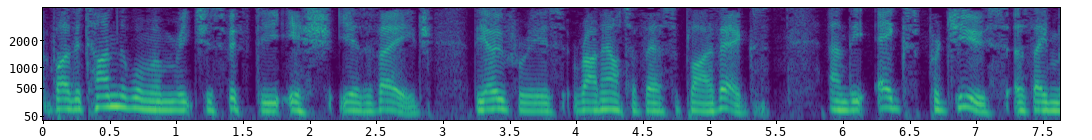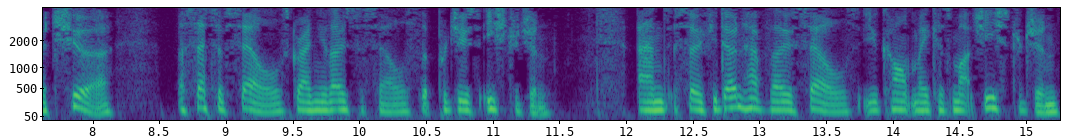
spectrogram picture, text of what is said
But by the time the woman reaches 50-ish years of age, the ovaries run out of their supply of eggs, and the eggs produce, as they mature, a set of cells, granulosa cells, that produce estrogen. And so if you don't have those cells, you can't make as much estrogen,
